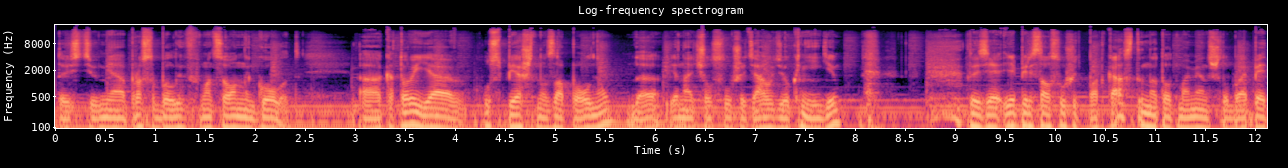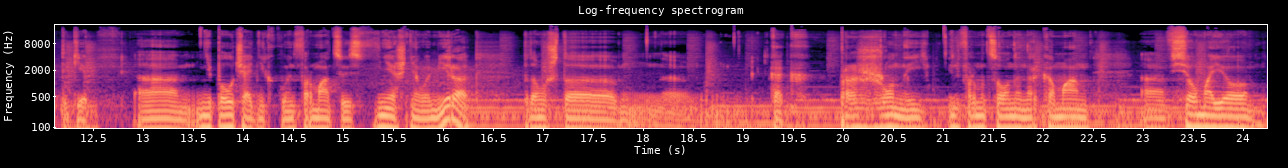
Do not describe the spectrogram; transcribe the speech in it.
То есть у меня просто был информационный голод, э, который я успешно заполнил. Да, я начал слушать аудиокниги. То есть я, я перестал слушать подкасты на тот момент, чтобы опять-таки э, не получать никакую информацию из внешнего мира, потому что э, как прожженный информационный наркоман, э, все мое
